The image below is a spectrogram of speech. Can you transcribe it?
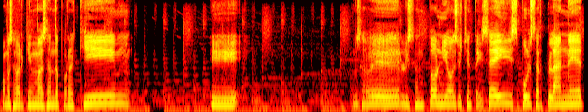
Vamos a ver quién más anda por aquí. Eh, vamos a ver, Luis Antonio, 1186, Pulsar Planet.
